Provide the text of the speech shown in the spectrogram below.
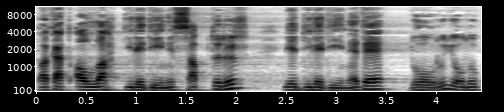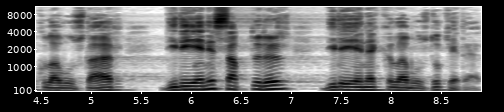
Fakat Allah dilediğini saptırır ve dilediğine de doğru yolu kılavuzlar, dileyeni saptırır, dileyene kılavuzluk eder.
